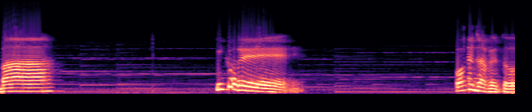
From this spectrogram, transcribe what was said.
বা, কি করে? পরে যাবে তো।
